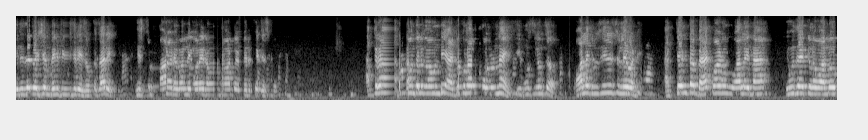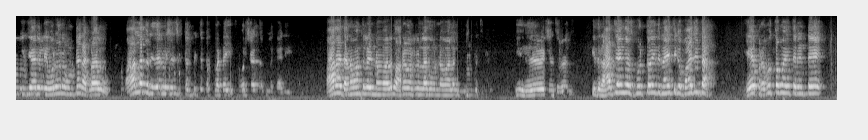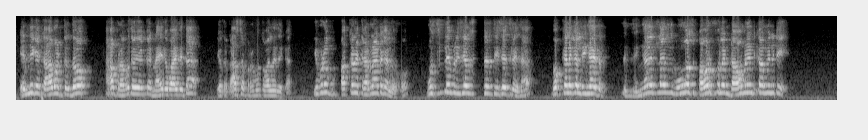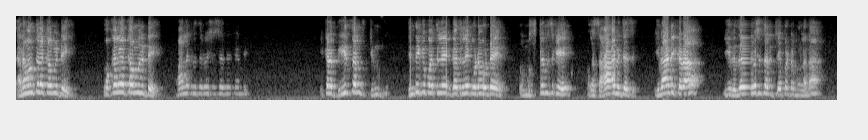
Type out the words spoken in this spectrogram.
reservation beneficiaries ఒక్కసారి లిస్ట్ మాట్లాడే వాళ్ళు ఎవరైనా ఉంటామంటే వెరిఫై చేసుకోండి. అగ్రవంతులుగా ఉండి అగ్రకులాలు వాళ్ళు ఉన్నాయి ఈ ముస్లింస్ వాళ్ళకి రిజర్వేషన్ లేవండి. అత్యంత బ్యాక్వర్డ్ వాళ్ళైనా యువదేకుల వాళ్ళు పీజీఆర్లు ఎవరెవరో ఉంటారు అక్కడ వాళ్ళకు రిజర్వేషన్స్ కల్పించబడ్డాయి ఫోర్ శాతంలో కానీ. బాగా ధనవంతులైన వాళ్ళకు అగ్రవర్ణంలాగా ఉన్న వాళ్ళకు ఈ రిజర్వేషన్స్ ఇది రాజ్యాంగ స్ఫూర్తితో ఇది నైతిక బాధ్యత. ఏ ప్రభుత్వం అయితేనంటే ఎన్నిక కాబడుతుందో ఆ ప్రభుత్వం యొక్క నైతిక బాధ్యత ఈ యొక్క రాష్ట్ర ప్రభుత్వాలదే కాదు. ఇప్పుడు పక్కన కర్ణాటకలో ముస్లిం రిజర్వేషన్ తీసేసలేదా ఒక్కరిగా లింగాయతులు. లింగాయతుల most powerful and dominant community. ధనవంతుల కమ్యూనిటీ. ఒకరిగా కమ్యూనిటీ. వాళ్ళకి రిజర్వేషన్స్ ఎందుకండి? ఇక్కడ బీర్తన్ హిందీకి బతిలే గతి లేకుండా ఉండే ముస్లిమ్స్కి ఒక సహాయం ఇచ్చేసి ఈనాడు ఇక్కడ ఈ రిజర్వేషన్స్ అని చేపట్టడం మూలన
